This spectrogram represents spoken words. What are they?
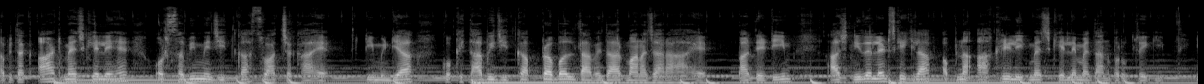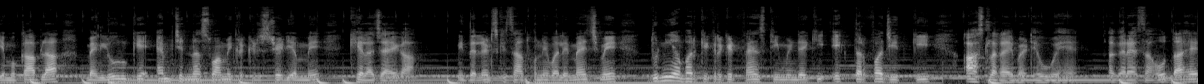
अभी तक आठ मैच खेले हैं और सभी में जीत का स्वाद चखा है। टीम इंडिया को खिताबी जीत का प्रबल दावेदार माना जा रहा है। भारतीय टीम आज नीदरलैंड्स के खिलाफ अपना आखिरी लीग मैच खेलने मैदान पर उतरेगी। ये मुकाबला बेंगलुरु के एम चिन्ना स्वामी क्रिकेट स्टेडियम में खेला जाएगा। नीदरलैंड्स के साथ होने वाले मैच में दुनिया भर के क्रिकेट फैंस टीम इंडिया की एक तरफा जीत की आस लगाए बैठे हुए हैं। अगर ऐसा होता है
